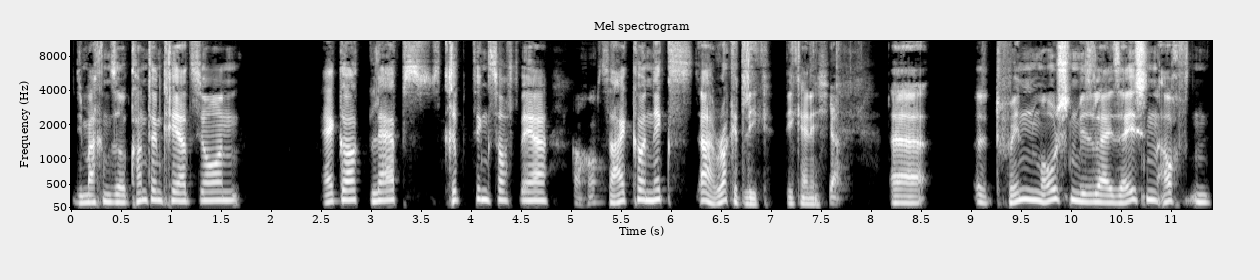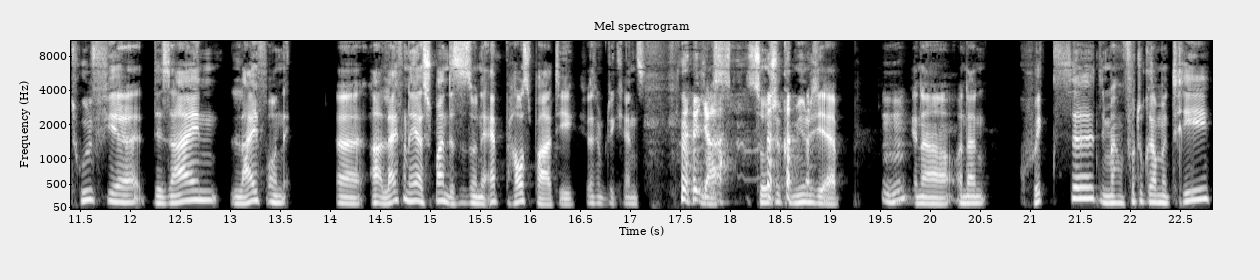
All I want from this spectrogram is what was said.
die machen so Content-Kreation. Agog Labs, Scripting-Software. Psychonix, ah, Rocket League, die kenne ich. Ja. Äh, äh, Twin Motion Visualization, auch ein Tool für Design, Live on äh, ah, Live on Air ist spannend. Das ist so eine App, House Party. Ich weiß nicht, ob du die kennst. ja. Social Community App. mhm. Genau. Und dann Quixel, die machen Fotogrammetrie.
